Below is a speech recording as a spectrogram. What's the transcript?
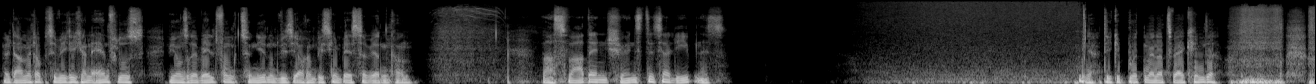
weil damit habt ihr wirklich einen Einfluss, wie unsere Welt funktioniert und wie sie auch ein bisschen besser werden kann. Was war dein schönstes Erlebnis? Ja, die Geburt meiner zwei Kinder.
